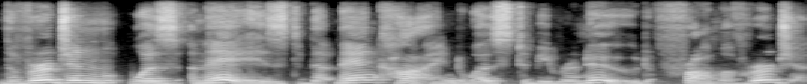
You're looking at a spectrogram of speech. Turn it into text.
the virgin was amazed that mankind was to be renewed from a virgin.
